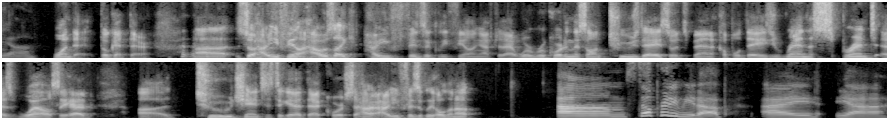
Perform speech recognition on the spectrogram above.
Yeah. One day they'll get there. Uh, so how are you feeling? How is like how are you physically feeling after that? We're recording this on Tuesday, so it's been a couple days. You ran the sprint as well, so you had uh, two chances to get at that course. So how, how are you physically holding up? Um, still pretty beat up. I yeah,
